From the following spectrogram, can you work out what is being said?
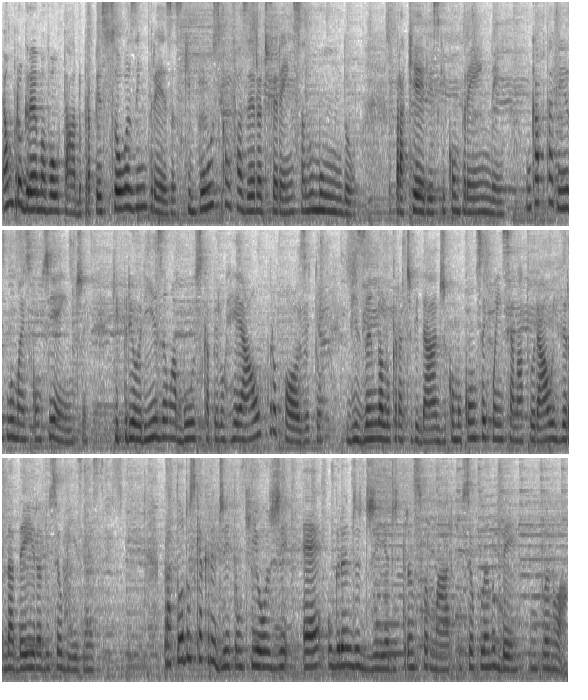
É um programa voltado para pessoas e empresas que buscam fazer a diferença no mundo, para aqueles que compreendem um capitalismo mais consciente, que priorizam a busca pelo real propósito visando a lucratividade como consequência natural e verdadeira do seu business. Para todos que acreditam que hoje é o grande dia de transformar o seu plano B em plano A.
